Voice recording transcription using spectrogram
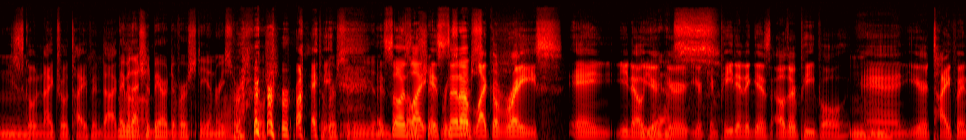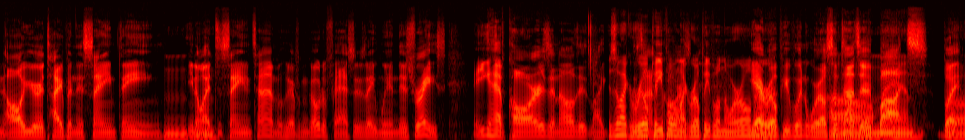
Mm. You just go mm. nitrotyping.com. Maybe that should be our diversity and resource right. Diversity and so it's like it's resource. set up like a race and you know you're yes. you're you're competing against other people mm-hmm. and you're typing all you're typing the same thing, mm-hmm. you know, at mm-hmm. the same time. And whoever can go the fastest, they win this race. And you can have cars and all this like Is it like real people, cars. like real people in the world? Yeah, or? real people in the world. Sometimes oh, they're bots. Man. But oh,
